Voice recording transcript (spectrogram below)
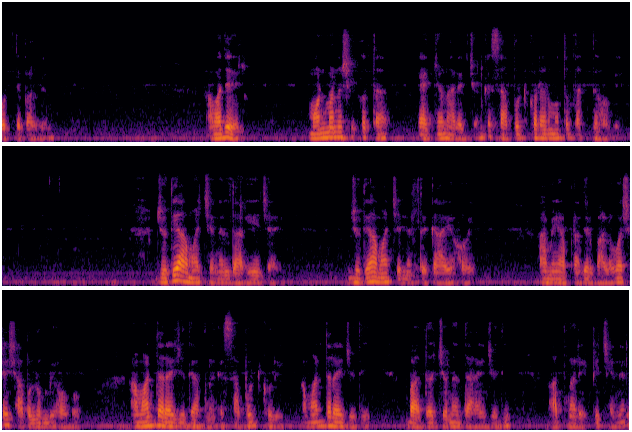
করতে পারবেন। আমাদের মন মানসিকতা একজন আরেকজনকে সাপোর্ট করার মতো থাকতে হবে। যদি আমার চ্যানেল দাঁড়িয়ে যায়, যদি আমার চ্যানেল থেকে আয় হয় আমি আপনাদের ভালোবাসায় স্বাবলম্বী হব। আমার দ্বারাই যদি আপনাকে সাপোর্ট করি, আমার দ্বারাই যদি বা দশজনের দ্বারাই যদি আপনার একটি চ্যানেল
